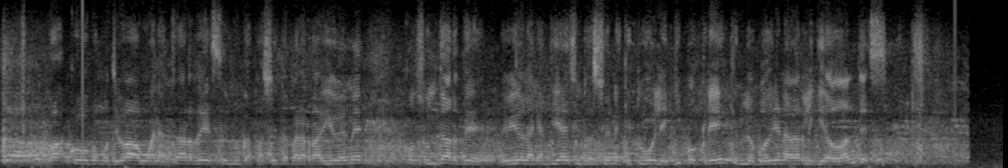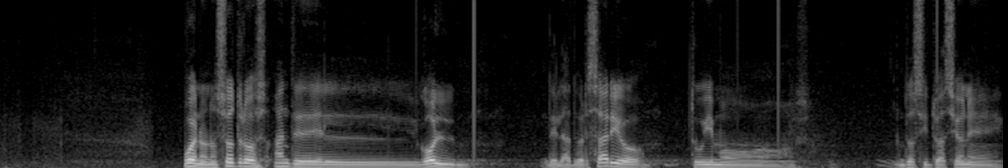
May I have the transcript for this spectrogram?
Vasco, ¿cómo te va? Buenas tardes, Lucas Payeta para Radio M. Consultarte, debido a la cantidad de situaciones que tuvo el equipo, ¿crees que lo podrían haber liquidado antes? Bueno, nosotros antes del gol del adversario tuvimos dos situaciones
